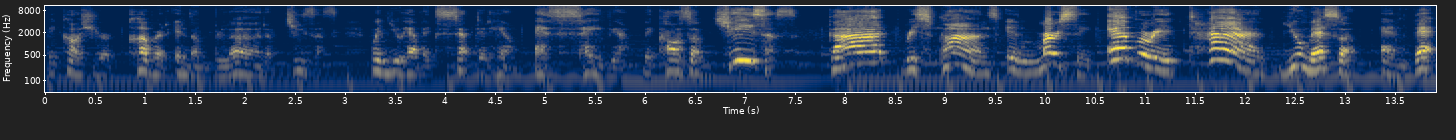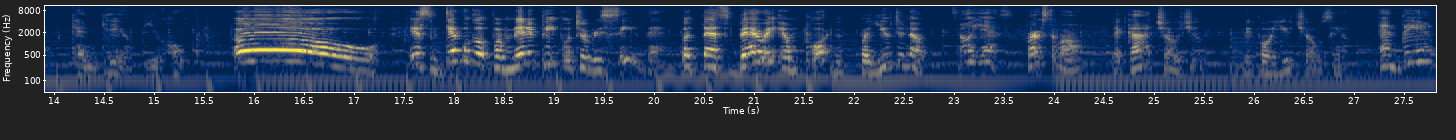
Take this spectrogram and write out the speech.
Because you're covered in the blood of Jesus when you have accepted Him as Savior. Because of Jesus, God responds in mercy every time you mess up, and that can give you hope. Oh, it's difficult for many people to receive that, but that's very important for you to know. Oh, yes, first of all, that God chose you before you chose Him. And then,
